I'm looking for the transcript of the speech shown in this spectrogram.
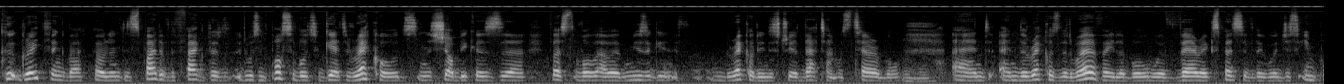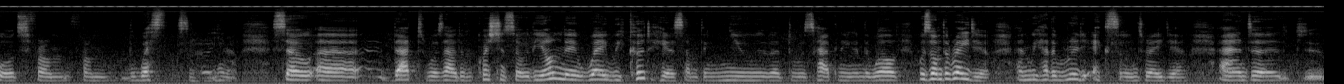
great thing about Poland, in spite of the fact that it was impossible to get records in the shop because, uh, first of all, our music in, record industry at that time was terrible, and and the records that were available were very expensive. They were just imports from from the West, you know. So uh, that was out of the question. So the only way we could hear something new that was happening in the world was on the radio, and we had a really excellent radio. And uh, the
